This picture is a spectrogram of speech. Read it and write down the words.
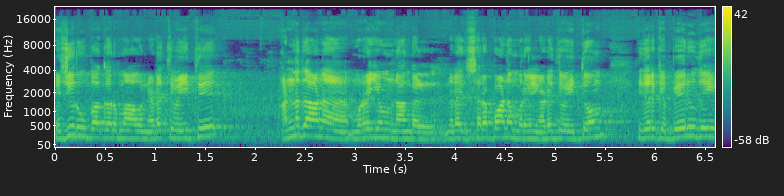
யஜுரூப கர்மாவை நடத்தி வைத்து அன்னதான முறையும் நாங்கள் நட சிறப்பான முறையில் நடத்தி வைத்தோம். இதற்கு பேருதவி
